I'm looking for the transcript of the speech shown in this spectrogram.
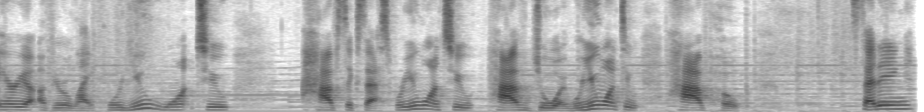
area of your life where you want to have success, where you want to have joy, where you want to have hope. Setting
